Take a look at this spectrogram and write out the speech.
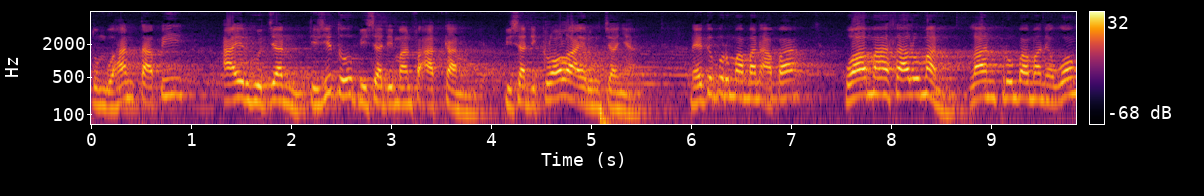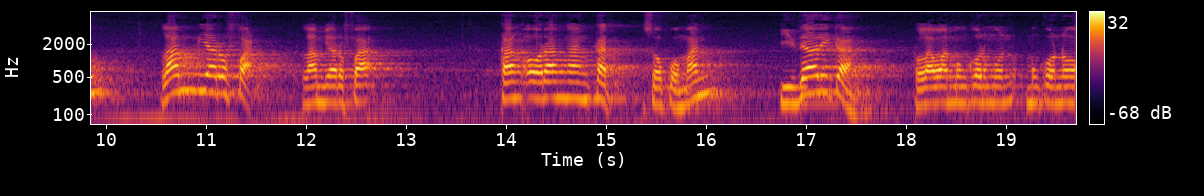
tumbuhan tapi air hujan di situ bisa dimanfaatkan, bisa dikelola air hujannya. Nah itu perumpamaan apa? Wa masaluman lan perumpamane wong lam yarfa lam yarfa kang orang ngangkat sapa man bidzalika kelawan mengkono mengkono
